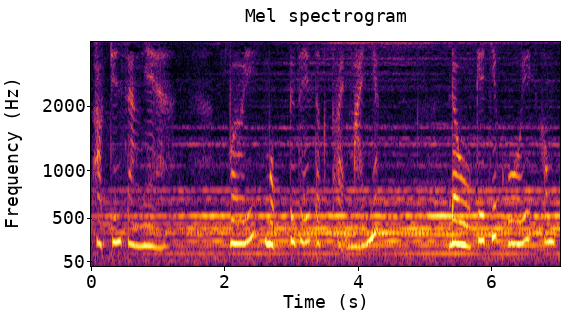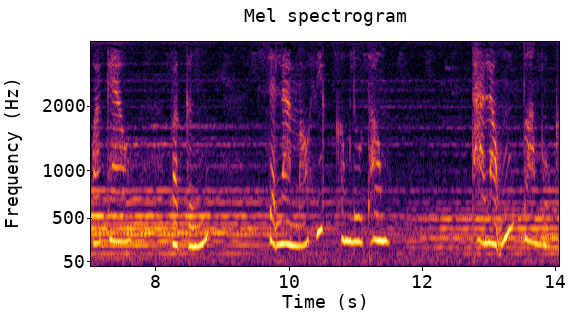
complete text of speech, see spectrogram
hoặc trên sàn nhà với một tư thế thật thoải mái nhất. Đầu kê chiếc gối không quá cao và cứng sẽ làm máu huyết không lưu thông, thả lỏng toàn bộ cơ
